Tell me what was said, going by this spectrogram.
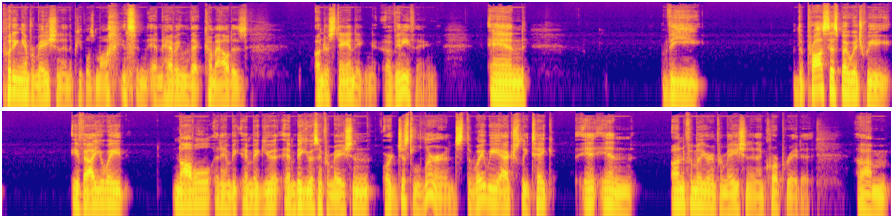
putting information into people's minds and, and having that come out as understanding of anything and the the process by which we evaluate novel and ambi- ambiguous, ambiguous information or just learn just the way we actually take in, in unfamiliar information and incorporate it. Um,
